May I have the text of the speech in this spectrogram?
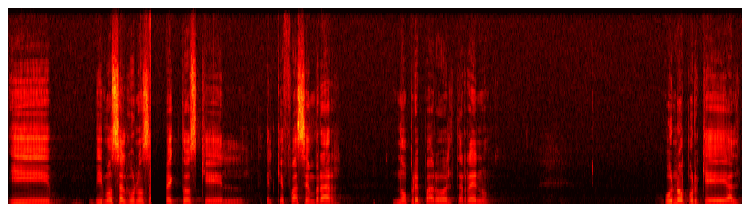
Y vimos algunos aspectos que el, el que fue a sembrar no preparó el terreno. Uno porque al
